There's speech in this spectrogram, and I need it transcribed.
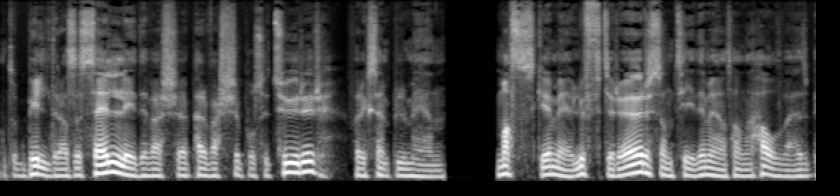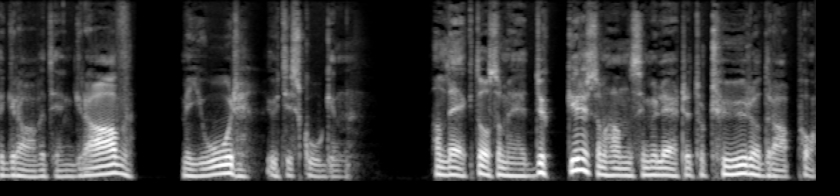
Han tok bilder av seg selv i diverse perverse positurer, for eksempel med en maske med lufterør, samtidig med at han er halvveis begravet i en grav med jord ute i skogen. Han lekte også med dukker som han simulerte tortur og drap på.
